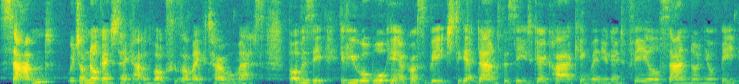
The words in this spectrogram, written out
sand, which I'm not going to take out of the box because I'll make a terrible mess. But obviously if you were walking across the beach to get down to the sea to go kayaking, then you're going to feel sand on your feet.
